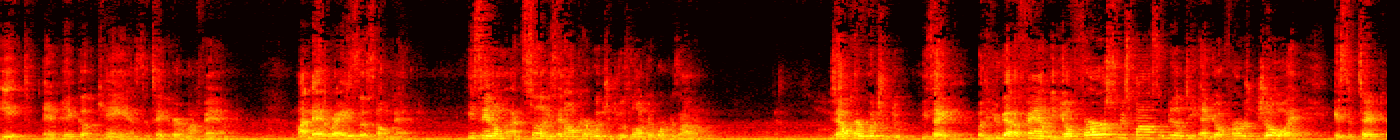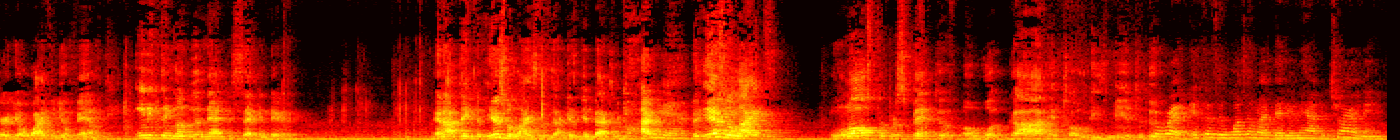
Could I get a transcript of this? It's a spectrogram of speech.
it and pick up cans to take care of my family." My dad raised us on that. He said, "I'm- "Son," he said, "I don't care what you do as long as your work is honorable." He said, "I don't care what you do." He said, "But if you got a family, your first responsibility and your first joy is to take care of your wife and your family. Anything other than that is secondary." And I think the Israelites, I guess, get back to the Bible. Yeah. The Israelites lost the perspective of what God had told these men to do, Correct, because it wasn't like they didn't have the training.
